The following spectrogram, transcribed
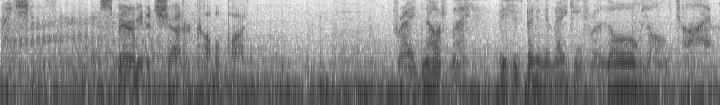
nations. Spare me the chatter, Cobblepot. Afraid not, mate. This has been in the making for a long, long time.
